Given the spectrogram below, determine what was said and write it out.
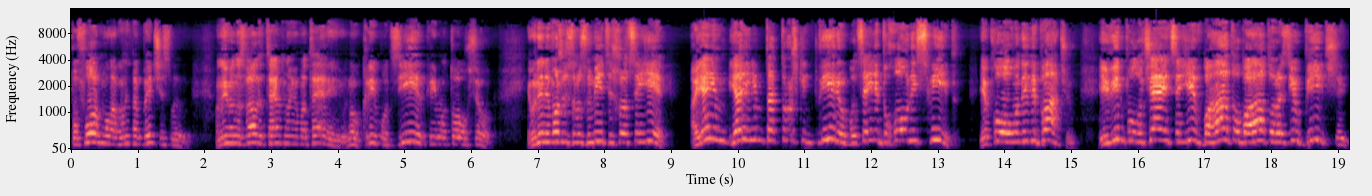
По формулах вони там вичислили. Вони його назвали темною матерією, ну, крім от зір, крім от того всього. І вони не можуть зрозуміти, що це є. А я їм, я їм так трошки вірю, бо це є духовний світ, якого вони не бачать. І він, виходить, є в багато-багато разів більший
